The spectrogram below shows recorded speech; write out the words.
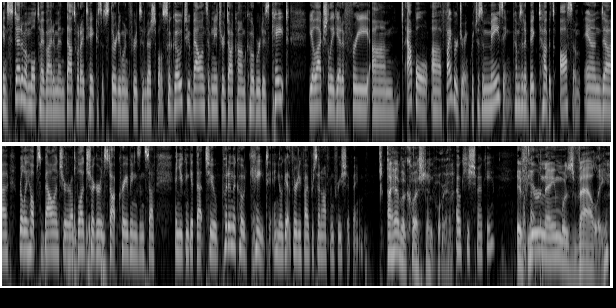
Instead of a multivitamin, that's what I take because it's 31 fruits and vegetables. So go to balanceofnature.com. Code word is Kate. You'll actually get a free um, apple uh, fiber drink, which is amazing. Comes in a big tub. It's awesome and uh, really helps balance your uh, blood sugar and stop cravings and stuff. And you can get that too. Put in the code Kate and you'll get 35% off and free shipping. I have a question for you. Okie schmoky. If your name was Valley,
